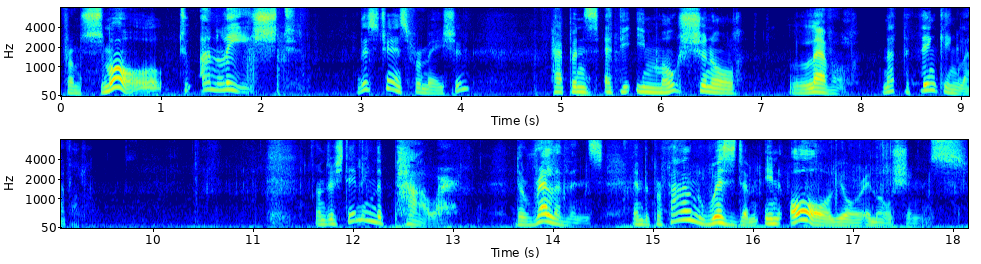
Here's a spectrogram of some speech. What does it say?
from small to unleashed. This transformation happens at the emotional level, not the thinking level. Understanding the power, the relevance, and the profound wisdom in all your emotions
